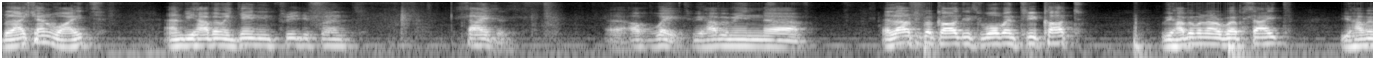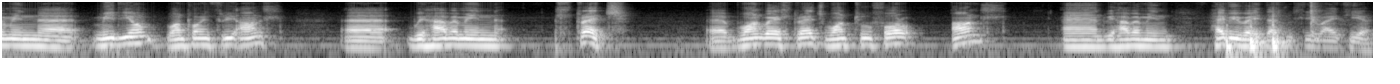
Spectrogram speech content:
black and white, and we have them again in three different sizes uh, of weight. We have them in. Uh, a lot of people call this woven tricot. We have them on our website. You have them in uh, medium, 1.3 ounce. Uh, we have them in stretch, uh, one way stretch, one to four ounce, and we have them in heavyweight that you see right here.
